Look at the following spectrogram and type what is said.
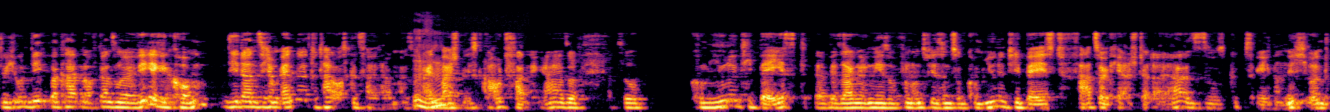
durch Unwägbarkeiten auf ganz neue Wege gekommen, die dann sich am Ende total ausgezahlt haben. Also mhm. ein Beispiel ist Crowdfunding. Ja? Also so community-based, äh, wir sagen irgendwie so von uns, wir sind so community-based Fahrzeughersteller. Ja? Also das gibt es eigentlich noch nicht. Und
